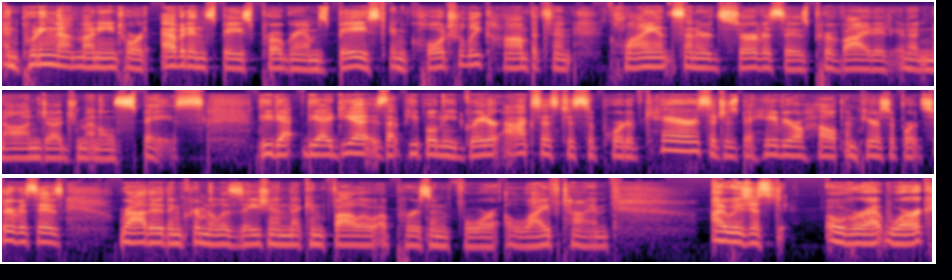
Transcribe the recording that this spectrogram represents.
and putting that money toward evidence-based programs based in culturally competent, client-centered services provided in a non-judgmental space. The the idea is that people need greater access to supportive care such as behavioral health and peer support services rather than criminalization that can follow a person for a lifetime. I was just over at work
